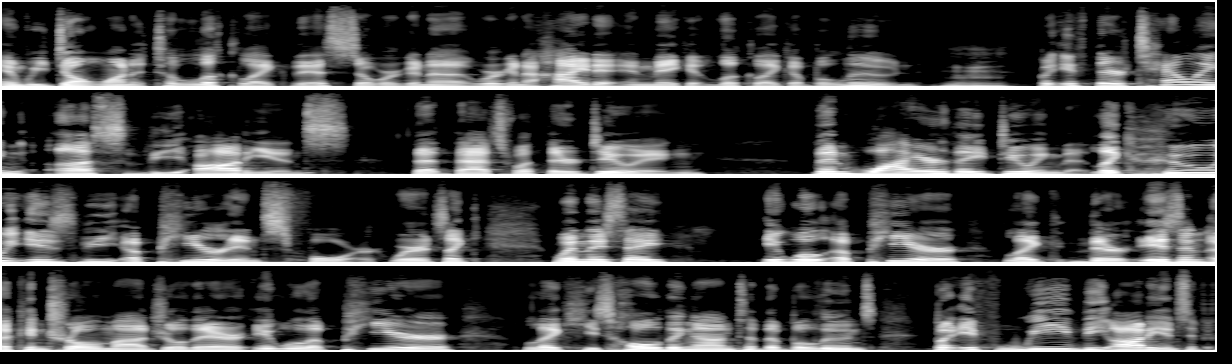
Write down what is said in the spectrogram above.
and we don't want it to look like this so we're gonna we're gonna hide it and make it look like a balloon. Mm-hmm. but if they're telling us the audience that that's what they're doing then why are they doing that? Like who is the appearance for? Where it's like when they say it will appear like there isn't a control module there. It will appear like he's holding on to the balloons. But if we the audience if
